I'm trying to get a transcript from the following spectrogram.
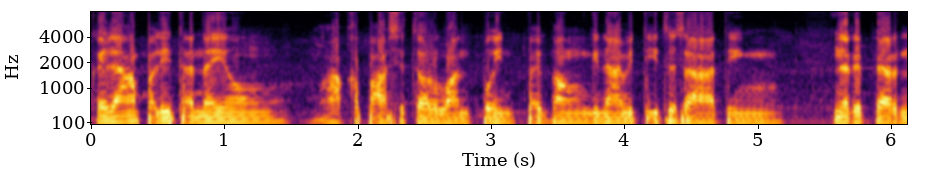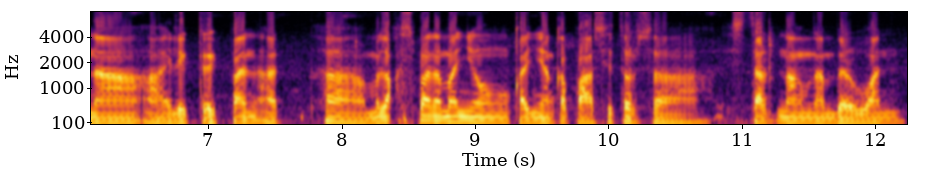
kailangan palitan na yung ah, capacitor 1.5 ang ginamit dito sa ating na-repair na ah, electric pan at ah, malakas pa naman yung kanyang capacitor sa start ng number 1.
